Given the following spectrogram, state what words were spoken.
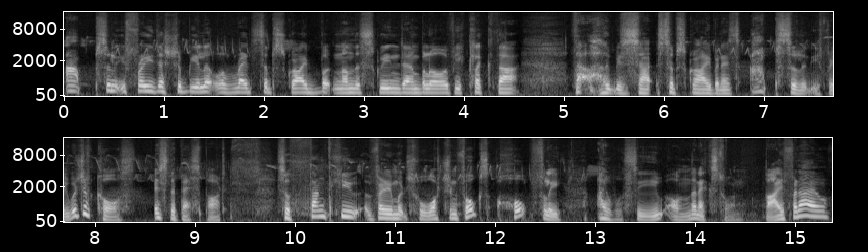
absolutely free. There should be a little red subscribe button on the screen down below. If you click that that'll help you subscribe and it's absolutely free which of course is the best part. So thank you very much for watching folks. Hopefully i will see you on the next one. Bye for now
